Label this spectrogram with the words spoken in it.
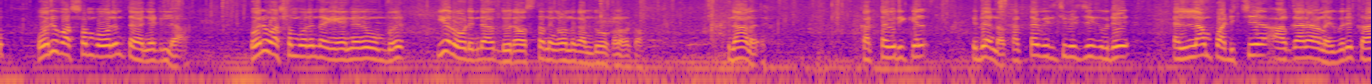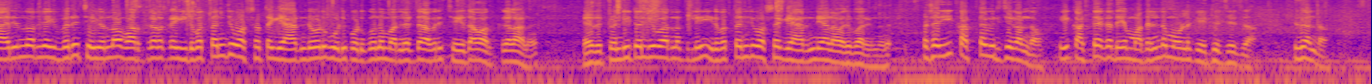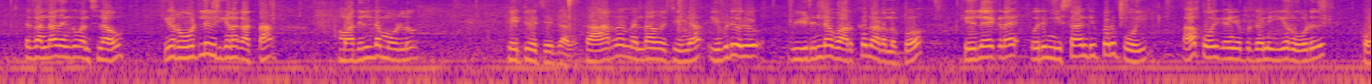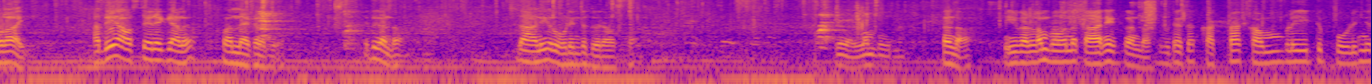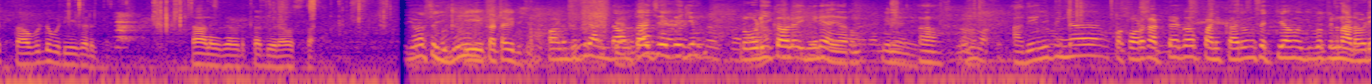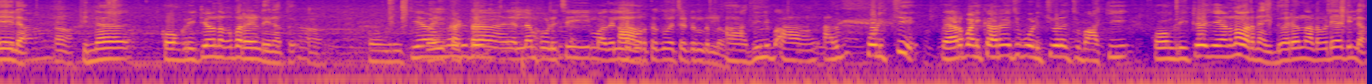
ഒരു വർഷം പോലും തികഞ്ഞിട്ടില്ല. ഒരു വർഷം പോലും തികയുന്നതിന് മുമ്പ് ഈ റോഡിന്റെ ദുരവസ്ഥ നിങ്ങളൊന്ന് കണ്ടു നോക്കണം കേട്ടോ. ഇതാണ്. കട്ടവിരിക്കൽ ഇത് കണ്ടോ? കട്ട വിരിച്ച് വിരിച്ച് ഇവർ എല്ലാം പഠിച്ച ആൾക്കാരാണ്. ഇവർ കാര്യം എന്ന് പറഞ്ഞാൽ ഇവർ ചെയ്യുന്ന വർക്കുകളൊക്കെ ഇരുപത്തഞ്ച് വർഷത്തെ ഗ്യാരന്റിയോട് കൂടി കൊടുക്കുമെന്ന് പറഞ്ഞിട്ട് അവർ ചെയ്ത വർക്കുകളാണ്. ഏത് ട്വന്റി ട്വന്റി ഭരണത്തിൽ ഇരുപത്തഞ്ച് വർഷം ഗ്യാരണ്ടിയാണ് അവർ പറയുന്നത്. പക്ഷേ ഈ കട്ട വിരിച്ച് കണ്ടോ? ഈ കട്ടയൊക്കെ ദേ മതിലിന്റെ മുകളിൽ കയറ്റി വെച്ചേച്ചതാണ് ഇത് കണ്ടോ? ഇത് കണ്ടാൽ നിങ്ങൾക്ക് മനസ്സിലാവും. ഈ റോഡിൽ വിരിക്കണ കട്ട മതിലിന്റെ മുകളിൽ കയറ്റി വെച്ചേക്കാണ് കാരണം എന്താണെന്ന് വെച്ച് കഴിഞ്ഞാൽ ഇവിടെ ഒരു വീടിന്റെ വർക്ക് നടന്നപ്പോൾ ഇതിലേക്കിടെ ഒരു നിസാൻ ടിപ്പർ പോയി. ആ പോയി കഴിഞ്ഞപ്പോഴത്തേന് ഈ റോഡ് കുളമായി അതേ അവസ്ഥയിലേക്കാണ് വന്നേക്കുന്നത് ഇത് കണ്ടോ? ഇതാണ് ഈ റോഡിന്റെ ദുരവസ്ഥ. വെള്ളം പോകുന്നത്. കണ്ടോ? ഈ വെള്ളം പോകുന്ന കാനയൊക്കെ കണ്ടോ? ഇവിടെയൊക്കെ കട്ട കംപ്ലീറ്റ് പൊളിഞ്ഞ് തവിട് പിടിയൊക്കെ കിടക്കും അതാണ് ഇത് ഇവിടുത്തെ ദുരവസ്ഥ. ഈ വർഷം ഈ കട്ട വിരിച്ചു. പണിതിട്ട് രണ്ടാമത്തെ ആഴ്ചയപ്പോഴേക്കും റോഡ് ഇങ്ങനെ കാലം ഇങ്ങനെയായിരുന്നു. ആ. അത് കഴിഞ്ഞ് പിന്നെ കുറെ കട്ടയൊക്കെ പണിക്കാരും സെറ്റ് ചെയ്യാൻ നോക്കിയപ്പോ പിന്നെ നടപടിയായില്ല. പിന്നെ കോൺക്രീറ്റ് എന്നൊക്കെ പറയുന്നുണ്ട് ഇതിനകത്ത്. കോൺക്രീറ്റ് ഈ കട്ട എല്ലാം പൊളിച്ച് ഈ മതിലിന്റെ പുറത്തൊക്കെ വെച്ചിട്ടുണ്ടല്ലോ. അതിന് അത് പൊളിച്ച് വേറെ പണിക്കാരെ വെച്ച് പൊളിച്ച് വെച്ചു ബാക്കി കോൺക്രീറ്റ് ചെയ്യണമെന്ന് പറഞ്ഞ. ഇതുവരെ നടപടിയായിട്ടില്ല.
